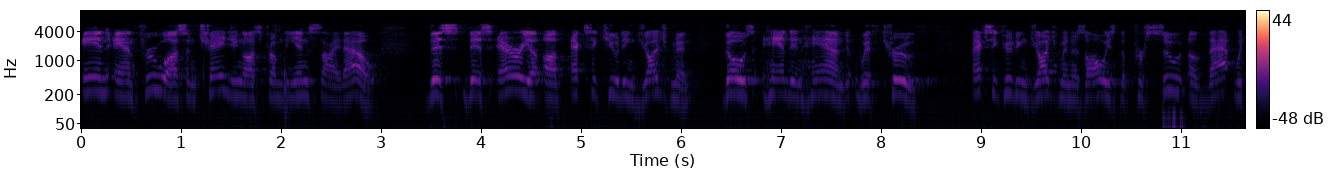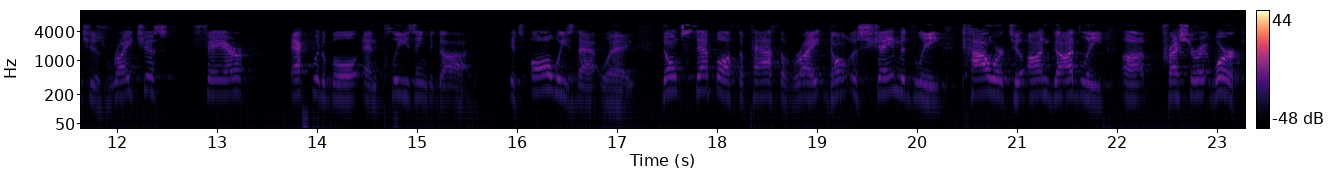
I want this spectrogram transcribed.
in and through us and changing us from the inside out. This, this area of executing judgment goes hand in hand with truth. Executing judgment is always the pursuit of that which is righteous, fair, equitable, and pleasing to God. It's always that way. Don't step off the path of right. Don't ashamedly cower to ungodly uh, pressure at work.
